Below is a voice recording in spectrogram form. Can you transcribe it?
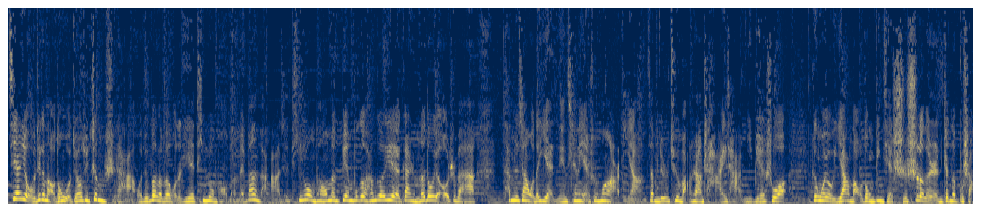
既然有了这个脑洞，我就要去证实它。我就问了问我的这些听众朋友们，没办法啊，这听众朋友们遍布各行各业，干什么的都有，是吧？他们就像我的眼睛，千里眼、顺风耳一样。再么就是去网上查一查，你别说，跟我有一样脑洞并且实施了的人真的不少，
